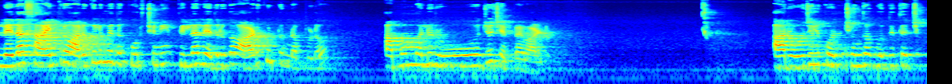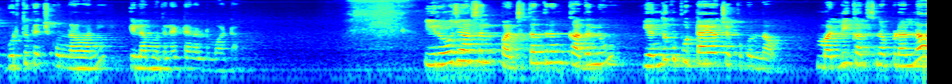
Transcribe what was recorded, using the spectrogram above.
లేదా సాయంత్రం అరుగుల మీద కూర్చుని పిల్లలు ఎదురుగా ఆడుకుంటున్నప్పుడు అమ్మమ్మలు రోజు చెప్పేవాళ్ళు. ఆ రోజులు కొంచెంగా గుర్తు తెచ్చు గుర్తు తెచ్చుకుందామని ఇలా మొదలెట్టానన్నమాట ఈరోజు అసలు పంచతంత్రం కథలు ఎందుకు పుట్టాయో చెప్పుకుందాం. మళ్ళీ కలిసినప్పుడల్లా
